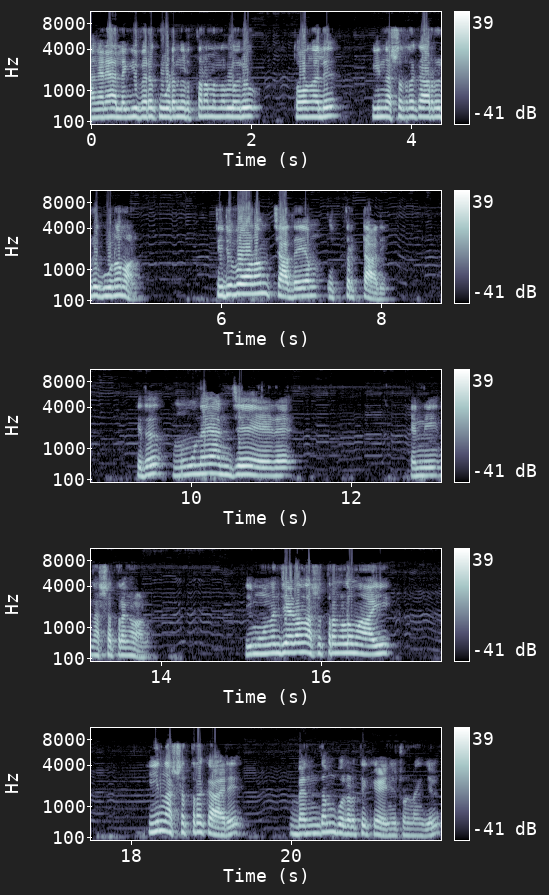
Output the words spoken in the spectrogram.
അങ്ങനെ അല്ലെങ്കിൽ ഇവരെ കൂടെ നിർത്തണം എന്നുള്ളൊരു തോന്നൽ ഈ നക്ഷത്രക്കാരുടെ ഒരു ഗുണമാണ്. തിരുവോണം ചതയം ഉത്രട്ടാതി. ഇത് മൂന്ന് അഞ്ച് ഏഴ് എന്നീ നക്ഷത്രങ്ങളാണ്. ഈ മൂന്നഞ്ചേഴ നക്ഷത്രങ്ങളുമായി ഈ നക്ഷത്രക്കാര് ബന്ധം പുലർത്തി കഴിഞ്ഞിട്ടുണ്ടെങ്കിൽ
